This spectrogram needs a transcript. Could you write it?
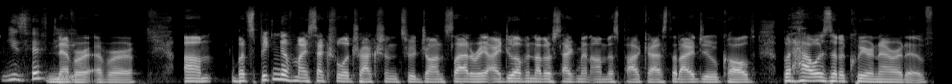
He's 50. Never ever. Um, but speaking of my sexual attraction to John Slattery, I do have another segment on this podcast that I do called "But How Is It a Queer Narrative?"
